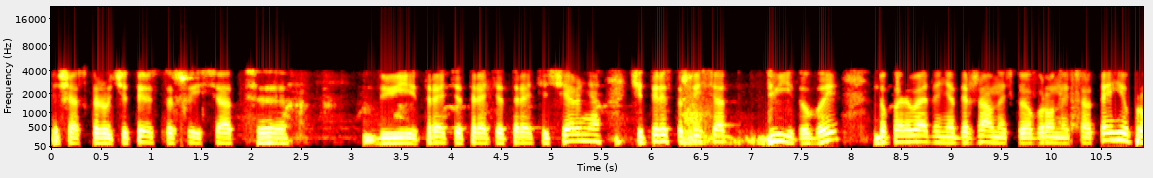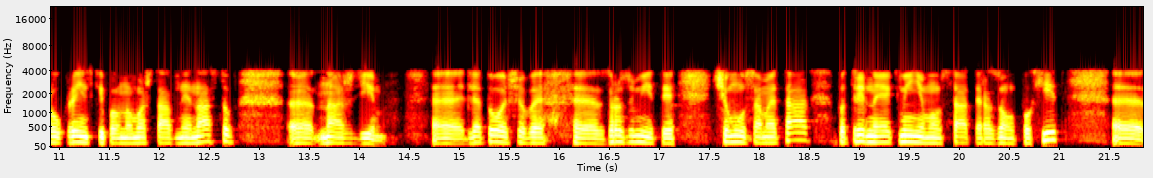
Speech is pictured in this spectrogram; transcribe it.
зараз скажу, 462, 3, 3, 3 червня, 462 доби до переведення державницької оборонної стратегії про український повномасштабний наступ е, «Наш дім». Е, Для того, щоб е, зрозуміти, чому саме так, потрібно як мінімум стати разом в похід, е,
